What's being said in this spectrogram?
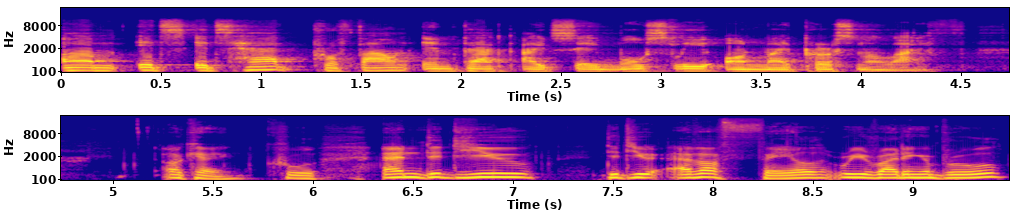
um, it's it's had profound impact. I'd say mostly on my personal life. Okay, cool. And did you did you ever fail rewriting a rule?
